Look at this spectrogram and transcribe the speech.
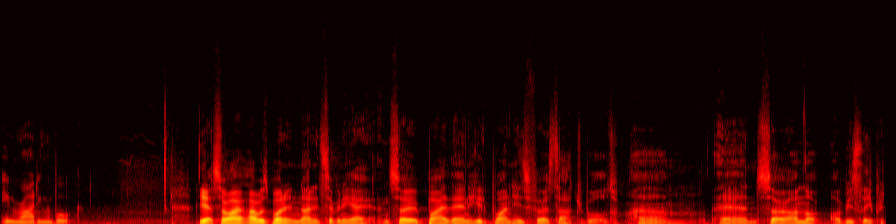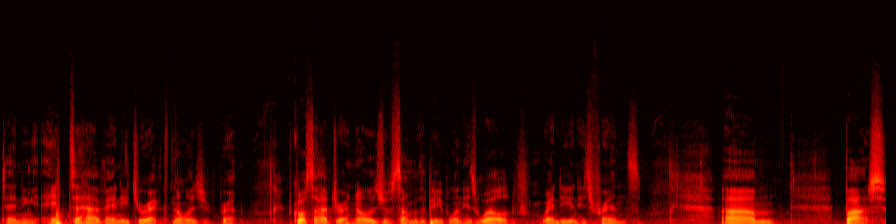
in writing the book? Yeah, so I, I, was born in 1978, and so by then he'd won his first Archibald. Um, and so I'm not obviously pretending to have any direct knowledge of Brett. Of course, I have direct knowledge of some of the people in his world, Wendy and his friends. Um, but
